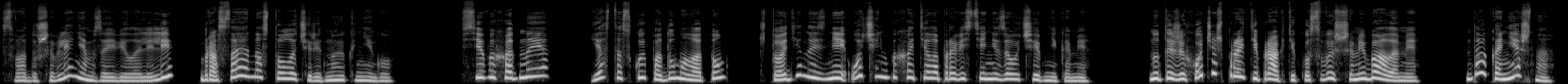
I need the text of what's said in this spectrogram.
с воодушевлением заявила Лили, бросая на стол очередную книгу. Все выходные? Я с тоской подумала о том, что один из дней очень бы хотела провести не за учебниками. «Ну ты же хочешь пройти практику с высшими баллами?» «Да, конечно».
